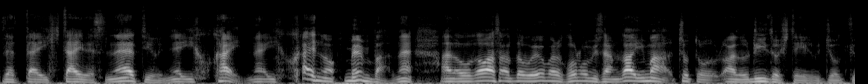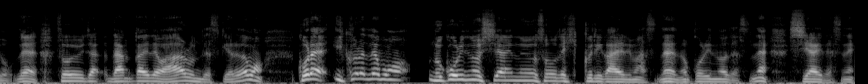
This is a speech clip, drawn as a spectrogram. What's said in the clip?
絶対行きたいですね、っていうふうにね、行く会、ね、行く会のメンバーね、あの、小川さんと上村好美さんが今、ちょっと、あの、リードしている状況で、そういう段階ではあるんですけれども、これ、いくらでも残りの試合の予想でひっくり返りますね。残りのですね、試合ですね。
